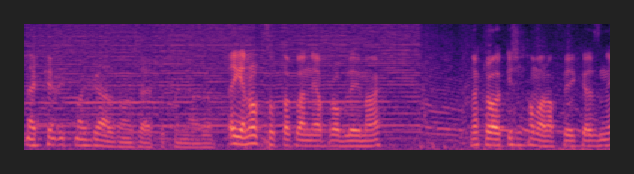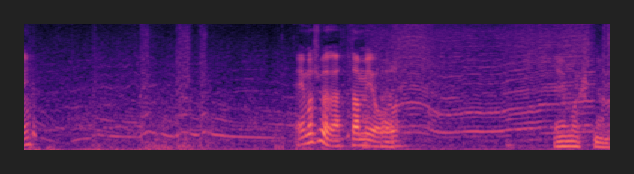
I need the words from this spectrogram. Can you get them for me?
nekem itt már gáz van az első kanyarra. Igen, ott szoktak lenni a problémák. Megpróbálok kicsit hamarabb fékezni. Én most bevettem jól. Én most nem.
